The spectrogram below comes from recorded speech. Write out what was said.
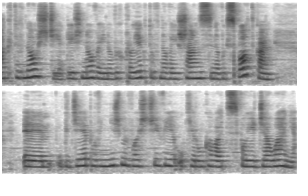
aktywności jakiejś nowej, nowych projektów, nowej szansy, nowych spotkań, gdzie powinniśmy właściwie ukierunkować swoje działania.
